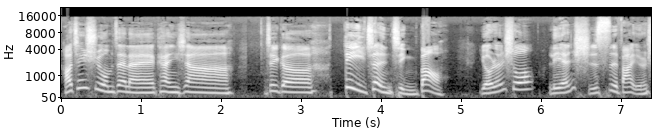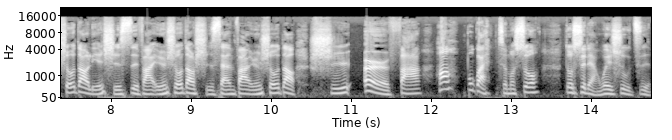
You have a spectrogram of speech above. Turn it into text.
好，继续我们再来看一下这个地震警报。有人说连十四发，有人收到连十四发，有人收到十三发，有人收到十二发。好，不管怎么说，都是两位数字。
